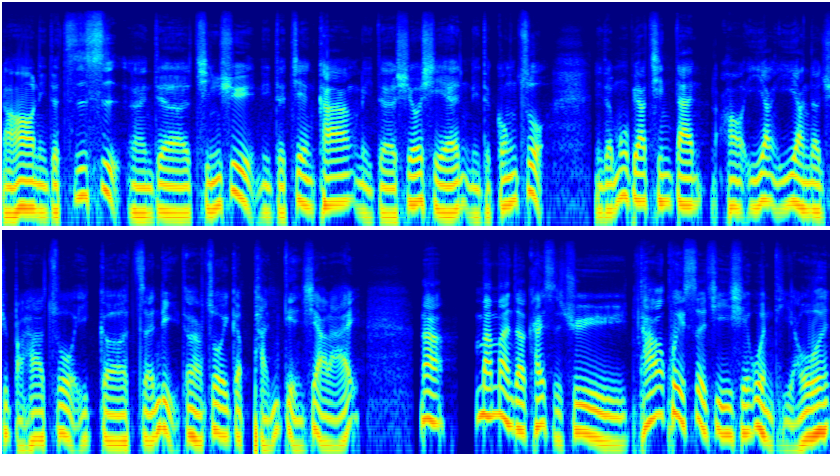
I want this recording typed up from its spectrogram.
然后你的知识，嗯，你的情绪，你的健康，你的休闲，你的工作，你的目标清单，然后一样一样的去把它做一个整理，这样做一个盘点下来，那。慢慢的开始去，他会设计一些问题啊，我很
